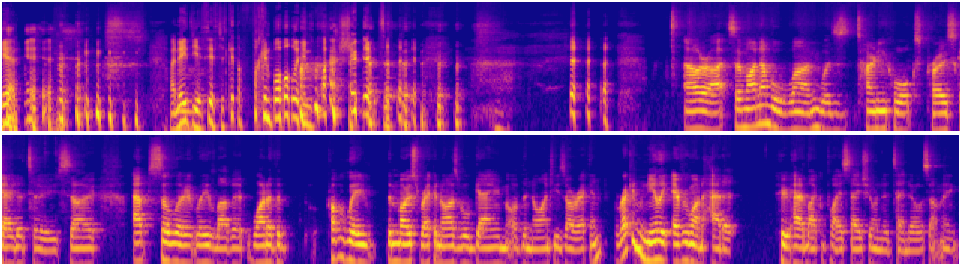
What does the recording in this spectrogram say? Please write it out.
Yeah. I need the assist. Just get the fucking ball in. Fucking shoot it. All right. So my number one was Tony Hawk's Pro Skater 2. So absolutely love it. One of the probably the most recognizable game of the 90s, I reckon. I reckon nearly everyone had it who had like a PlayStation or Nintendo or something.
